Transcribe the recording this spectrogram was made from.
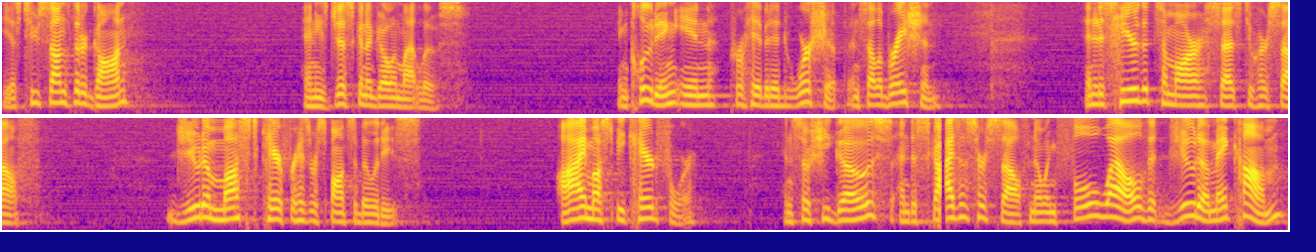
he has two sons that are gone, and he's just going to go and let loose, including in prohibited worship and celebration. And it is here that Tamar says to herself, Judah must care for his responsibilities. I must be cared for. And so she goes and disguises herself, knowing full well that Judah may come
